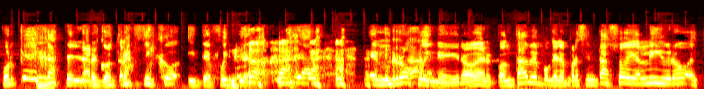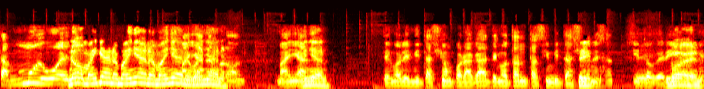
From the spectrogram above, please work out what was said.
¿Por qué dejaste el narcotráfico y te fuiste a la vida en rojo y negro? A ver, contame porque lo presentás hoy el libro, está muy bueno. No, mañana, mañana, mañana, mañana. Perdón, mañana. Tengo la invitación por acá, tengo tantas invitaciones, sí. querido. Bueno.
